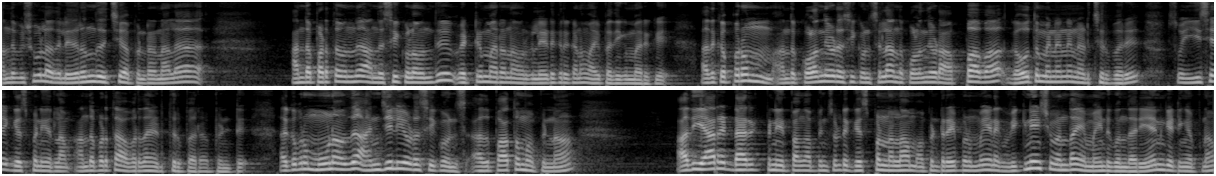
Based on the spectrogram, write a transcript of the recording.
அந்த விஷுவல் அதில் இருந்துச்சு அப்படின்றனால அந்த படத்தை வந்து அந்த சீக்குவலை வந்து வெற்றிமாறன் அவர்கள் எடுக்கிறதுக்கான வாய்ப்பு அதிகமாக இருக்குது அதுக்கப்புறம் அந்த குழந்தையோட சீக்வன்ஸில் அந்த குழந்தையோட அப்பாவா கௌதம் என்னன்னு நடிச்சிருப்பார். ஸோ ஈஸியாக கெஸ் பண்ணிடலாம். அந்த படத்தை அவர் தான் எடுத்திருப்பார் அப்படின்ட்டு. அதுக்கப்புறம் மூணாவது அஞ்சலியோட சீக்வன்ஸ் அது பார்த்தோம் அப்படின்னா அது யாரை டைரக்ட் பண்ணியிருப்பாங்க அப்படின்னு சொல்லிட்டு கெஸ் பண்ணலாம் அப்படின்னு ட்ரை பண்ணும்போது எனக்கு விக்னேஷ்வன் தான் என் மைண்டுக்கு வந்தார். ஏன்னு கேட்டிங்க அப்படின்னா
